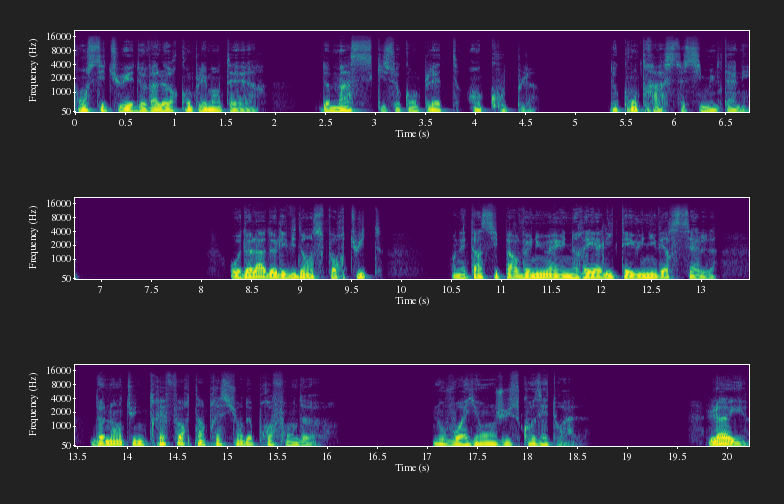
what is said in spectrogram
constitué de valeurs complémentaires, de masses qui se complètent en couple, de contrastes simultanés. Au-delà de l'évidence fortuite, on est ainsi parvenu à une réalité universelle, donnant une très forte impression de profondeur. Nous voyons jusqu'aux étoiles. L'œil,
